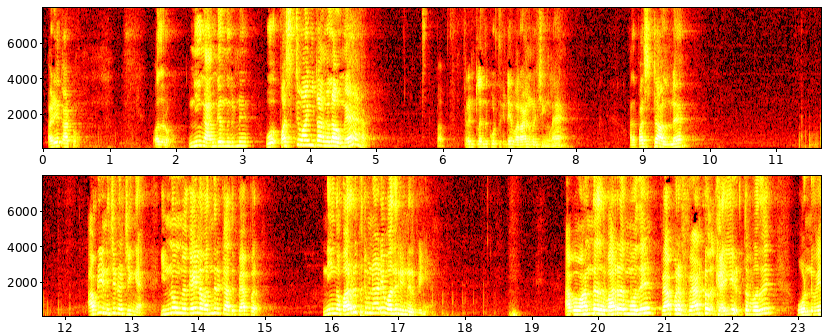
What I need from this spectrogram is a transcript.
அப்படியே காட்டும். வந்துடும் நீங்க அங்க இருந்துக்கிட்டு ஓ ஃபர்ஸ்ட் வாங்கிட்டாங்களா அவங்க? ஃப்ரண்ட்ல இருந்து கொடுத்துக்கிட்டே வராங்கன்னு வச்சுங்களேன். அது ஃபர்ஸ்ட் ஸ்டாலில் அப்படி இருந்துச்சுன்னு வச்சுங்க. இன்னும் உங்க கையில வந்திருக்காது பேப்பர் நீங்க வர்றதுக்கு முன்னாடியே உதறின்னு இருப்பீங்க. அப்போ வந்தது வர்றது போது பேப்பரை ஃபேனில் கை எடுத்த போது ஒன்றுமே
